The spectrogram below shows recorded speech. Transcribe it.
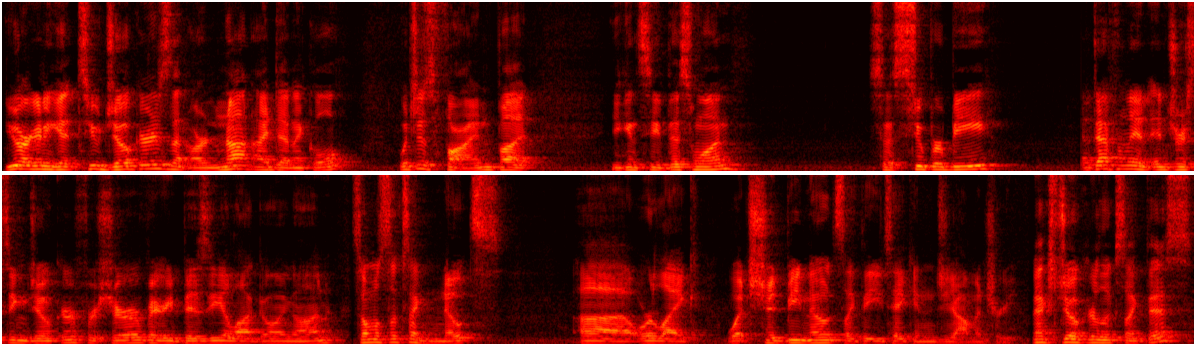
You are gonna get two jokers that are not identical, which is fine, but you can see this one says Super B. Definitely an interesting joker for sure. Very busy, a lot going on. It almost looks like notes, uh, or like what should be notes, like that you take in geometry. Next joker looks like this.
